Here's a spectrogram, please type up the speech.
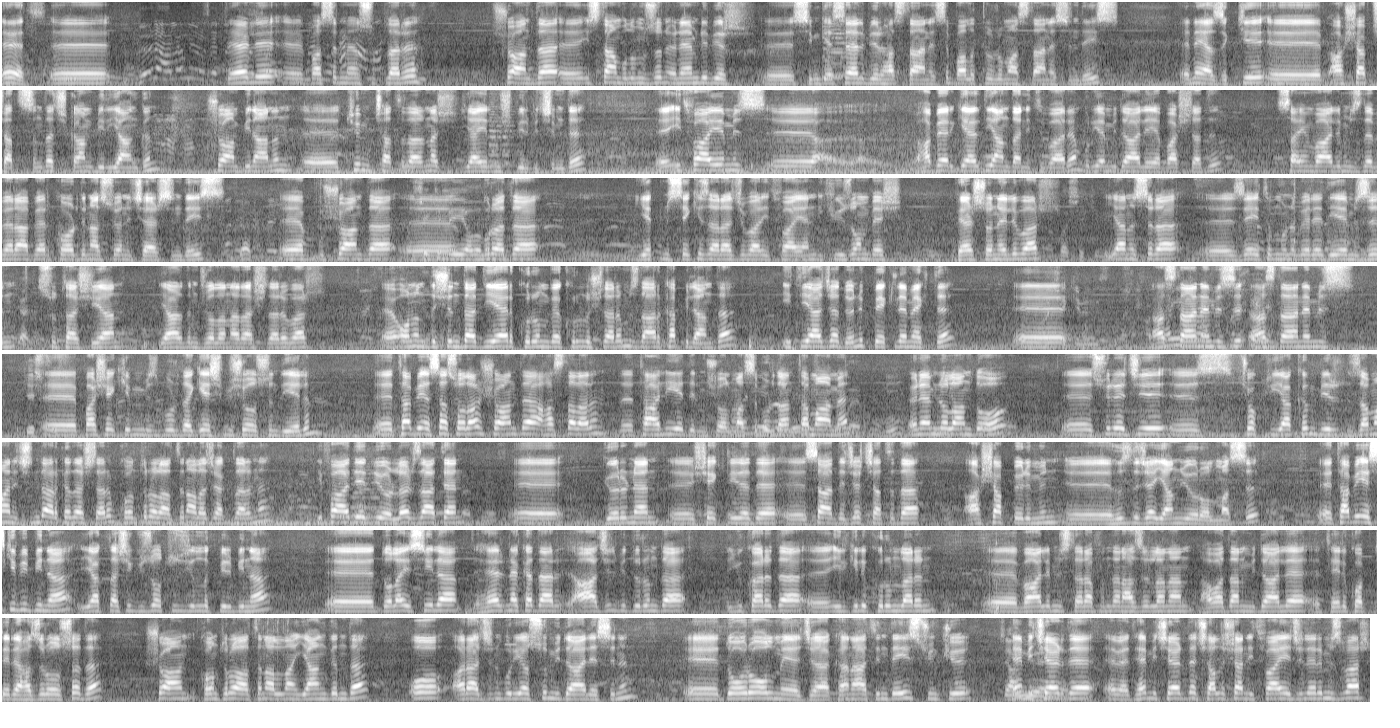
Evet, e, değerli e, basın mensupları şu anda e, İstanbul'umuzun önemli bir e, simgesel bir hastanesi Balıklı Rum Hastanesi'ndeyiz. E, ne yazık ki e, ahşap çatısında çıkan bir yangın şu an binanın e, tüm çatılarına yayılmış bir biçimde. E, itfaiyemiz e, haber geldiği andan itibaren buraya müdahaleye başladı. Sayın Valimizle beraber koordinasyon içerisindeyiz. E, bu şu anda e, burada e, 78 aracı var itfaiyenin, 215 personeli var. Yanı sıra e, Zeytinburnu Belediye'mizin su taşıyan, yardımcı olan araçları var. E, onun dışında diğer kurum ve kuruluşlarımız da arka planda ihtiyaca dönüp beklemekte. E, hastanemiz hastanemiz Geçti. e, başhekimimiz burada geçmiş olsun diyelim. E, tabii esas olan şu anda hastaların e, tahliye edilmiş olması buradan tamamen. Önemli olan da o. E, süreci e, s- çok yakın bir zaman içinde arkadaşlarım kontrol altına alacaklarını ifade ediyorlar. Zaten e, görünen e, şekliyle de e, sadece çatıda ahşap bölümün e, hızlıca yanıyor olması. E, tabii eski bir bina, yaklaşık 130 yıllık bir bina. E, dolayısıyla her ne kadar acil bir durumda yukarıda e, ilgili kurumların e, valimiz tarafından hazırlanan havadan müdahale e, helikopteri hazır olsa da şu an kontrol altına alınan yangında o aracın buraya su müdahalesinin e, doğru olmayacağı kanaatindeyiz. Çünkü Can hem güvenliği içeride evet hem içeride çalışan itfaiyecilerimiz var.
